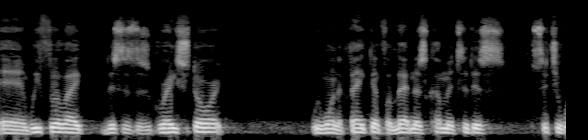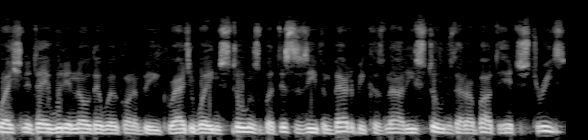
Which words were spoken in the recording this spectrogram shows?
And we feel like this is a great start. We want to thank them for letting us come into this situation today. We didn't know they were going to be graduating students, but this is even better because now these students that are about to hit the streets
